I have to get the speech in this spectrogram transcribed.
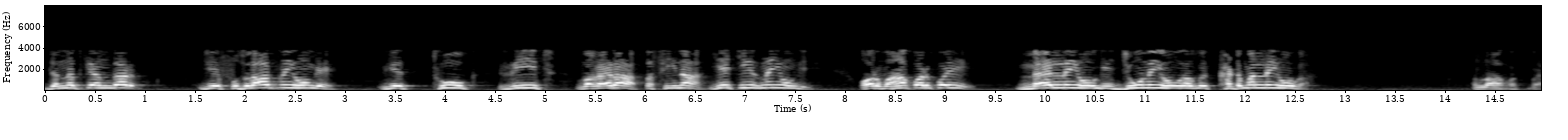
جنت کے اندر یہ فضلات نہیں ہوں گے، یہ تھوک، ریچھ وغیرہ، پسینہ، یہ چیز نہیں ہوں گی۔ اور وہاں پر کوئی میل نہیں ہوگی، جو نہیں ہوگا، کوئی کھٹمل نہیں ہوگا۔ اللہ اکبر۔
